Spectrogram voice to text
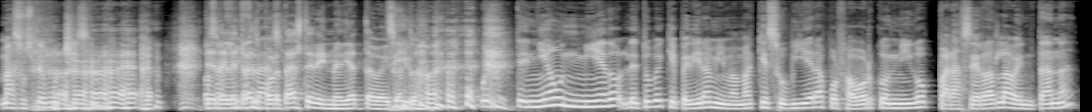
Me asusté muchísimo. Te sea, teletransportaste de inmediato, güey. Sí, tu- tenía un miedo, le tuve que pedir a mi mamá que subiera por favor conmigo para cerrar la ventana,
